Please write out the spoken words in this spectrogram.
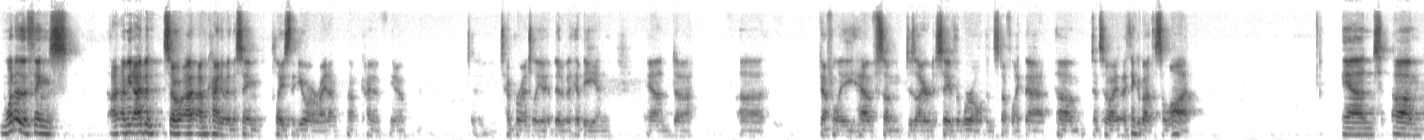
one of the things, I, I mean, I've been, so I, am kind of in the same place that you are, right? I'm, I'm kind of, you know, temperamentally a bit of a hippie and and uh, uh, definitely have some desire to save the world and stuff like that. Um, and so I, I, think about this a lot. And um,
